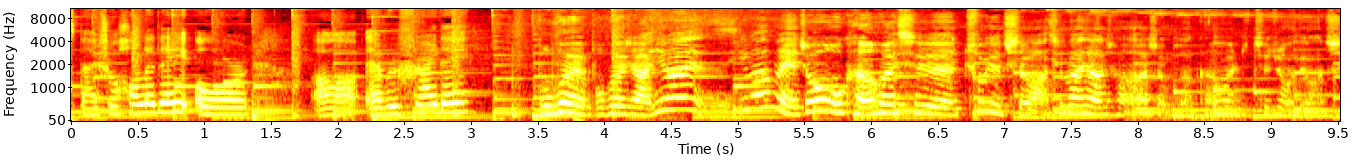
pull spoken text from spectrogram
special holiday or uh, every Friday? 不会不会这样，因为一般每周五可能会去出去吃吧，去万象城啊什么的，可能会去这种地方吃。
